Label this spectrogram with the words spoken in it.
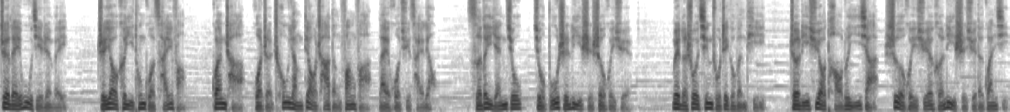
这类误解认为，只要可以通过采访、观察或者抽样调查等方法来获取材料，此类研究就不是历史社会学。为了说清楚这个问题，这里需要讨论一下社会学和历史学的关系。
